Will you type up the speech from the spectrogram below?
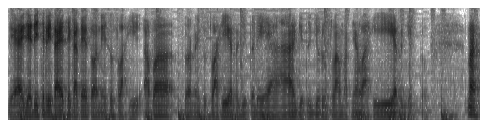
Ya jadi ceritanya sih katanya Tuhan Yesus lahir apa Tuhan Yesus lahir gitu deh ya gitu. Juru selamatnya lahir gitu. Nah,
